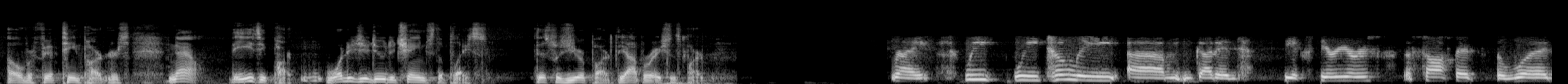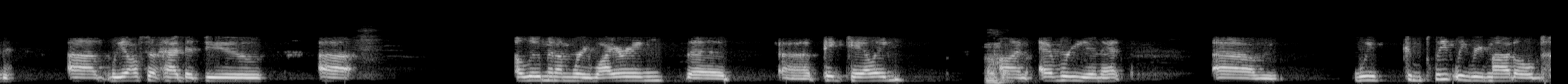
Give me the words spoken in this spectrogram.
Over 15 partners. Now, the easy part. Mm-hmm. What did you do to change the place? This was your part, the operations part. Right. We we totally um, gutted the exteriors, the soffits, the wood. Um, we also had to do uh, aluminum rewiring, the uh, pigtailing uh-huh. on every unit. Um, we've completely remodeled.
